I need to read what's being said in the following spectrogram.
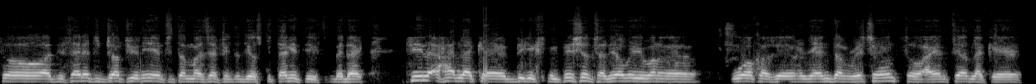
So I decided to drop uni and to turn myself into the hospitality. But like, still, I had like a big expectations. I didn't really want to work at a random restaurant. So I entered like a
